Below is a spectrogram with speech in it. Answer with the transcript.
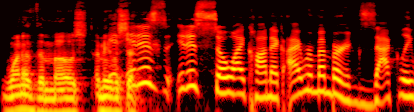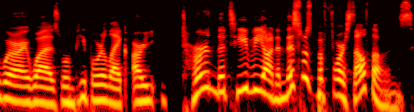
one of the most. I mean, it, it, it is it is so iconic. I remember exactly where I was when people were like, "Are you turn the TV on?" And this was before cell phones,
